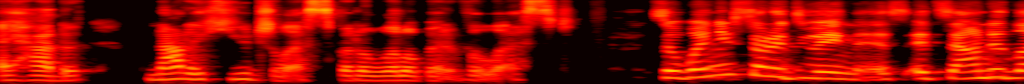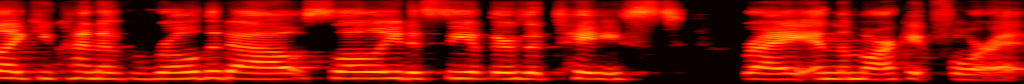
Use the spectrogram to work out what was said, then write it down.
I had not a huge list, but a little bit of a list. So when you started doing this, it sounded like you kind of rolled it out slowly to see if there's a taste, right, in the market for it.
